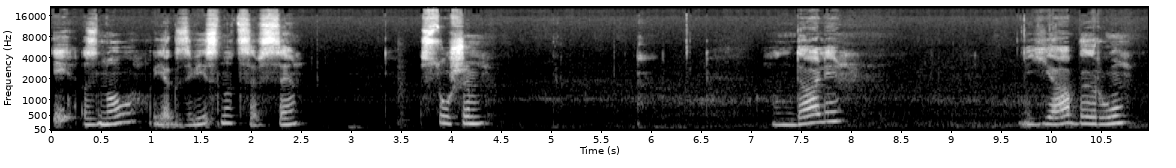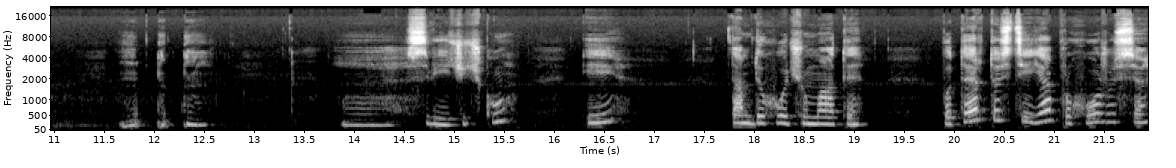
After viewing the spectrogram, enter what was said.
І знову, як звісно, це все сушимо. Далі я беру е, свічечку і там, де хочу мати потертості, я проходжуся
